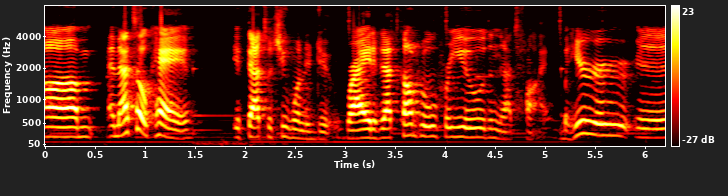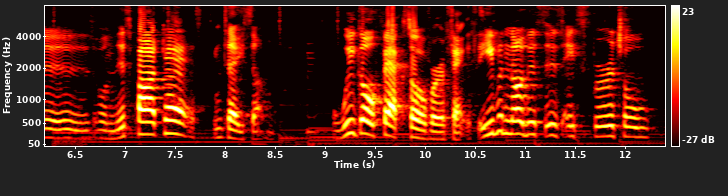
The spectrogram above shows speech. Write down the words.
um, and that's okay if that's what you want to do right? If that's comfortable for you then that's fine. But here is on this podcast let me tell you something we go facts over faith. Even though this is a spiritual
